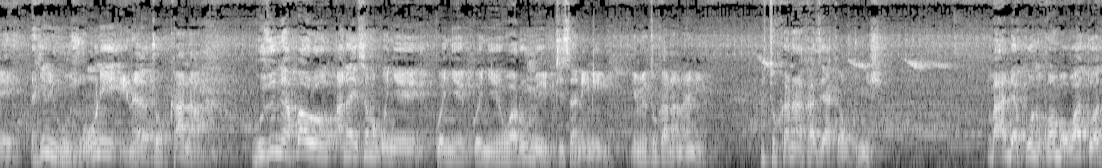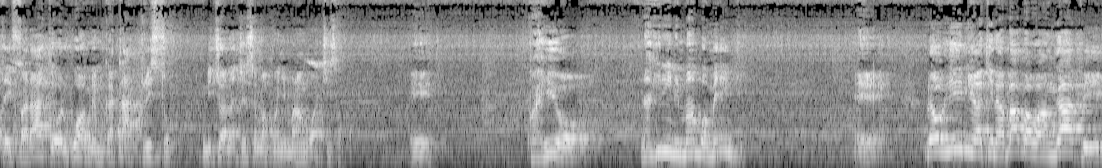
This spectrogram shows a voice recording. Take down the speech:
Eh, lakini huzuni inayotokana huzuni ya Paulo anayesema kwenye kwenye kwenye Warumi tisa ni nini? Imetokana na nini? Imetokana na kazi yake ya utumishi. Baada ya kuona kwamba watu wa taifa lake walikuwa wamemkataa Kristo, ndicho anachosema kwenye mlango wa tisa Eh. Kwa hiyo lakini ni mambo mengi. Eh? Leo hii ni akina baba wangapi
